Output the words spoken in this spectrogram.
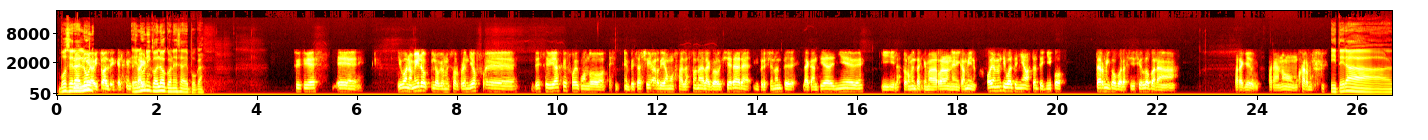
Vos es el, un- habitual de que la gente el salga. único loco en esa época. Sí, sí, es. Eh, y bueno, a mí lo, lo que me sorprendió fue de ese viaje fue cuando es- empecé a llegar, digamos, a la zona de la cordillera, era impresionante la cantidad de nieve y las tormentas que me agarraron en el camino. Obviamente igual tenía bastante equipo térmico, por así decirlo, para para que para no mojarme. ¿Y te era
